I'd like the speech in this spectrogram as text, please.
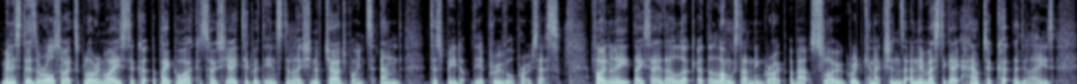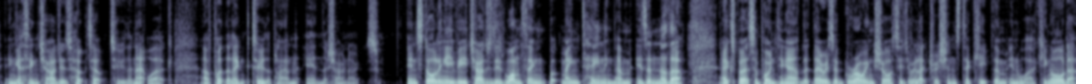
Ministers are also exploring ways to cut the paperwork associated with the installation of charge points and to speed up the approval process. Finally, they say they'll look at the long standing gripe about slow grid connections and investigate how to cut the delays in getting chargers hooked up to the network. I've put the link to the plan in the show notes. Installing EV chargers is one thing, but maintaining them is another. Experts are pointing out that there is a growing shortage of electricians to keep them in working order.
